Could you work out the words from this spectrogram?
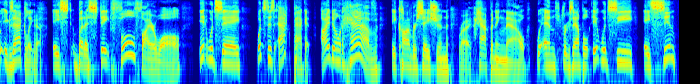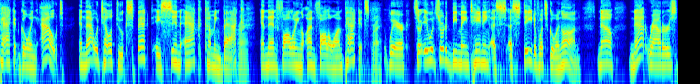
Exactly. Yeah. A but a stateful firewall, it would say, "What's this ACK packet? I don't have a conversation right. happening now." And for example, it would see a SYN packet going out, and that would tell it to expect a SYN ACK coming back, right and then following on follow on packets. Right. Where so it would sort of be maintaining a, a state of what's going on. Now, NAT routers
